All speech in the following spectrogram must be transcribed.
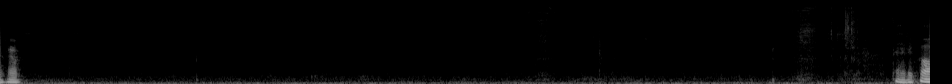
นะครับ แต่ก็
